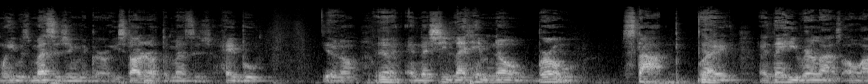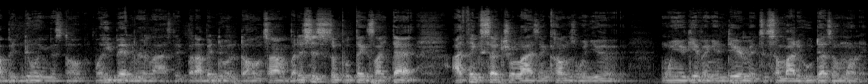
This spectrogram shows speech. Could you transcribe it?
when he was messaging the girl. He started off the message, "Hey boo," Yeah. you know, Yeah. and then she let him know, bro, stop, Yeah. right? And then he realized, oh, I've been doing this whole, well, he been realized it, but I've been doing it the whole time. But it's just simple things like that. I think sexualizing comes when you're when you're giving endearment to somebody who doesn't want it.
